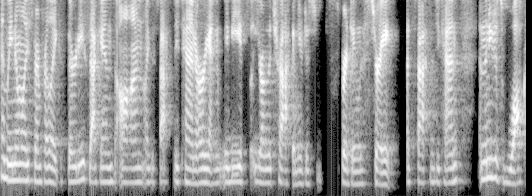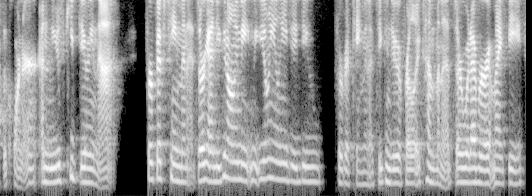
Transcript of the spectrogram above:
and we normally sprint for like 30 seconds on like as fast as you can or again maybe it's you're on the track and you're just sprinting the straight as fast as you can and then you just walk the corner and then you just keep doing that for 15 minutes. Or again you can only you only need to do for 15 minutes. You can do it for like 10 minutes or whatever it might be.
